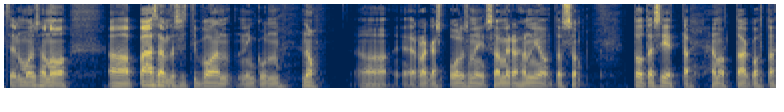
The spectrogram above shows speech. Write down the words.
sen voin sanoa. Uh, pääsääntöisesti vaan, niin kuin, no, uh, rakas puolisoni Samirahan jo tuossa totesi, että hän ottaa kohta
